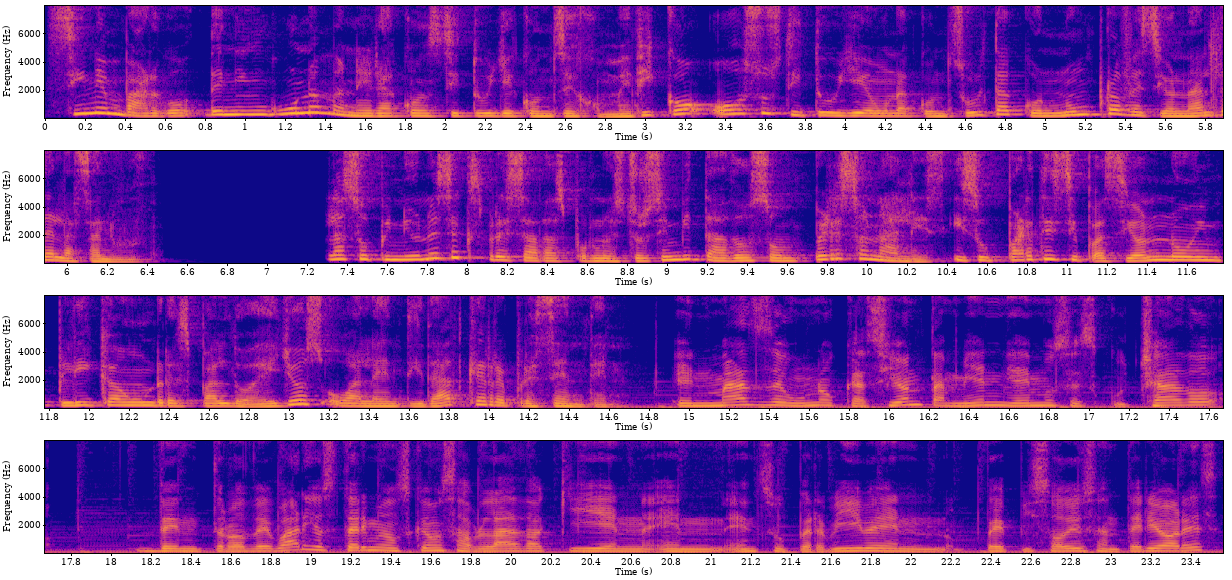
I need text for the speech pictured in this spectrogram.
Sin embargo, de ninguna manera constituye consejo médico o sustituye una consulta con un profesional de la salud. Las opiniones expresadas por nuestros invitados son personales y su participación no implica un respaldo a ellos o a la entidad que representen. En más de una ocasión también ya hemos escuchado dentro de varios términos que hemos hablado aquí en, Supervive, en episodios anteriores,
